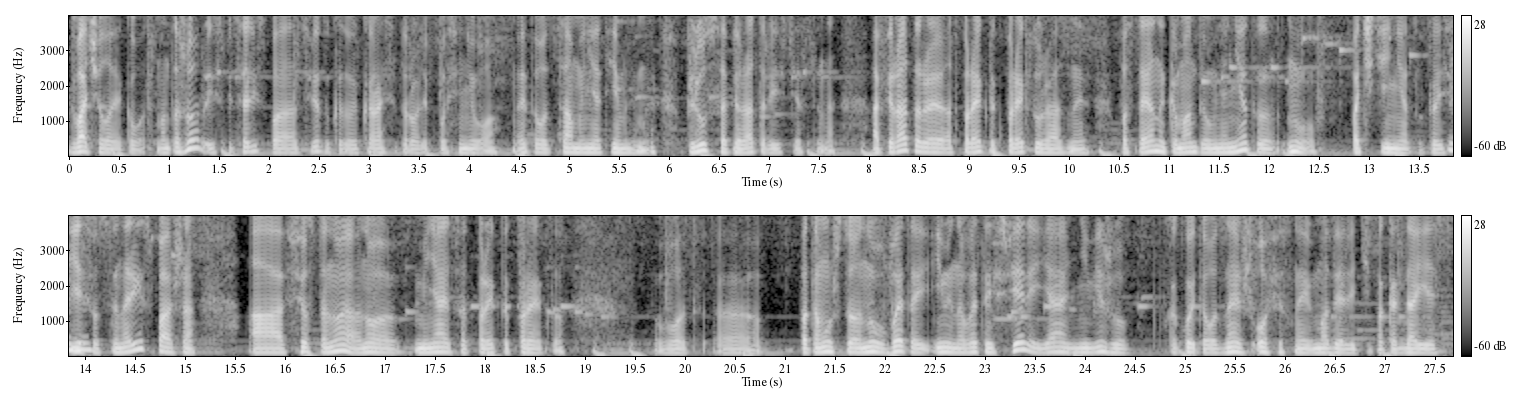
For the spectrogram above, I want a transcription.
Два человека, вот. Монтажер и специалист по цвету, который красит ролик после него. Это вот самые неотъемлемые. Плюс операторы, естественно. Операторы от проекта к проекту разные. Постоянной команды у меня нету, ну, почти нету. То есть Мгм. есть вот сценарист Паша, а все остальное, оно меняется от проекта к проекту. Вот. э, Потому что, ну, в этой, именно в этой сфере я не вижу какой-то, вот, знаешь, офисной модели, типа, когда есть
